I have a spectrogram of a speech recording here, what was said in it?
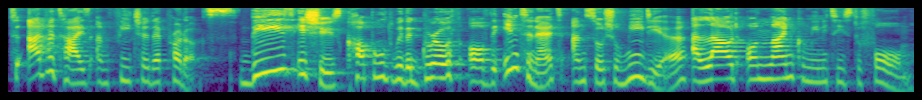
to advertise and feature their products. These issues, coupled with the growth of the internet and social media, allowed online communities to form.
